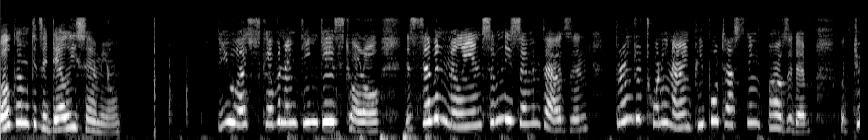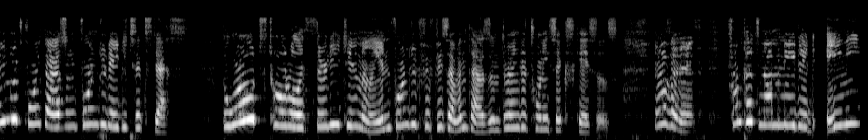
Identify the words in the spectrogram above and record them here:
Welcome to the Daily Samuel. The U.S. COVID 19 case total is 7,077,329 people testing positive, with 204,486 deaths. The world's total is 32,457,326 cases. In other news, Trump has nominated Amy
